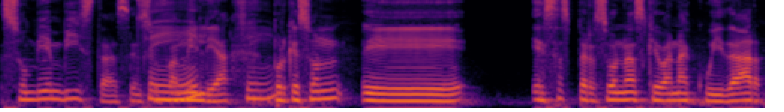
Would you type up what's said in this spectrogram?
son bien vistas en su familia porque son eh, esas personas que van a cuidar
